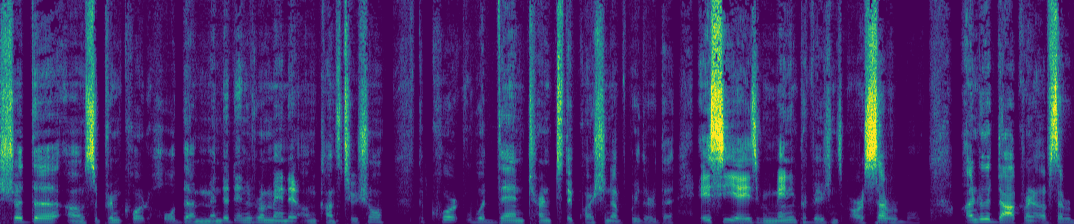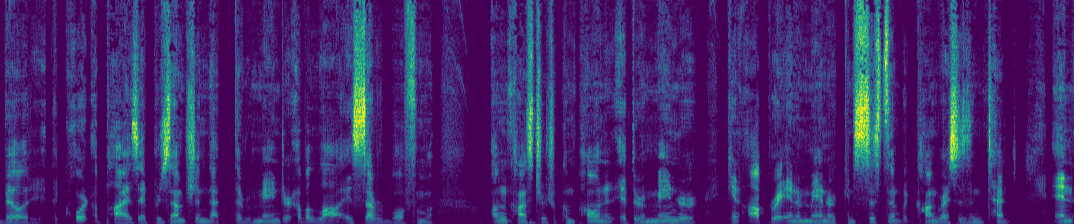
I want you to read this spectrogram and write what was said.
Should the um, Supreme Court hold the amended individual mandate unconstitutional, the court would then turn to the question of whether the ACA's remaining provisions are severable. Under the doctrine of severability, the court applies a presumption that the remainder of a law is severable from an unconstitutional component if the remainder can operate in a manner consistent with Congress's intent. And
